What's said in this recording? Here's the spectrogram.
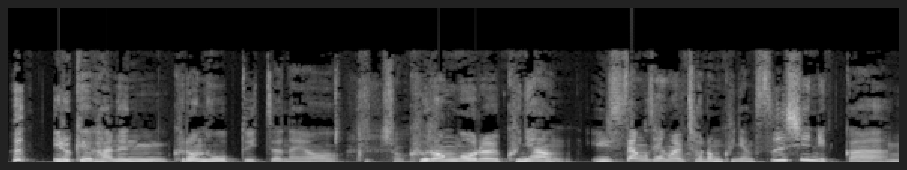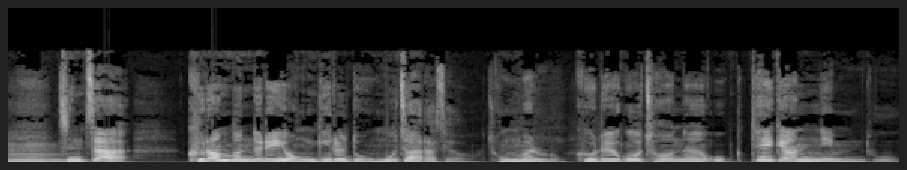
흑! 이렇게 가는 그런 호흡도 있잖아요. 그쵸, 그쵸. 그런 거를 그냥 일상생활처럼 그냥 쓰시니까 음. 진짜 그런 분들이 연기를 너무 잘하세요. 정말로. 그리고 저는 옥태견 님도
